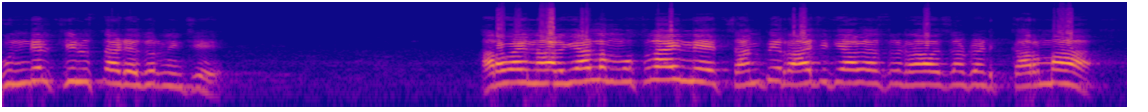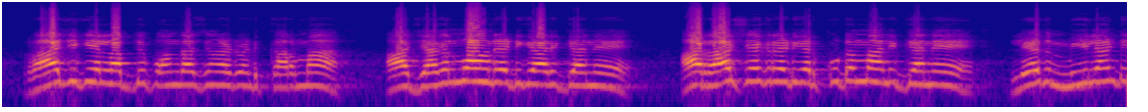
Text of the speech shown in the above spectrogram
గుండెలు చీలుస్తాడు ఎదురు నుంచి. అరవై నాలుగేళ్ళ ముసలాయిని చంపి రాజకీయాలు రావాల్సినటువంటి కర్మ రాజకీయ లబ్ధి పొందాల్సినటువంటి కర్మ ఆ జగన్మోహన్ రెడ్డి గారికి కానీ ఆ రాజశేఖర రెడ్డి గారి కుటుంబానికి కానీ లేదు. మీలాంటి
